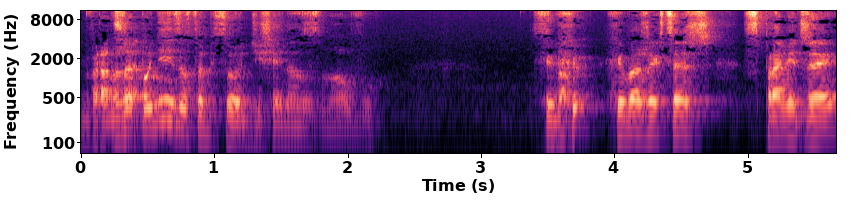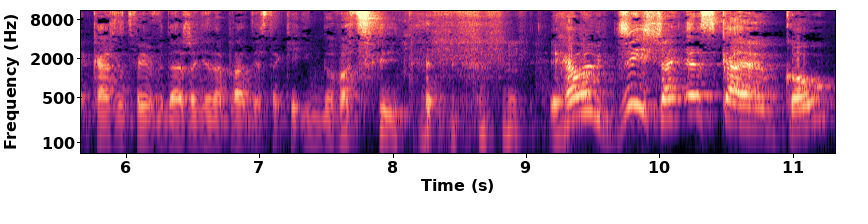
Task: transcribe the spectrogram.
Wracałem. Może powinieneś zostawić od dzisiaj nas znowu. Chy- Zno- chy- Chyba, że chcesz sprawić, że każde twoje wydarzenie naprawdę jest takie innowacyjne. Jechałem dzisiaj SKM-ką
